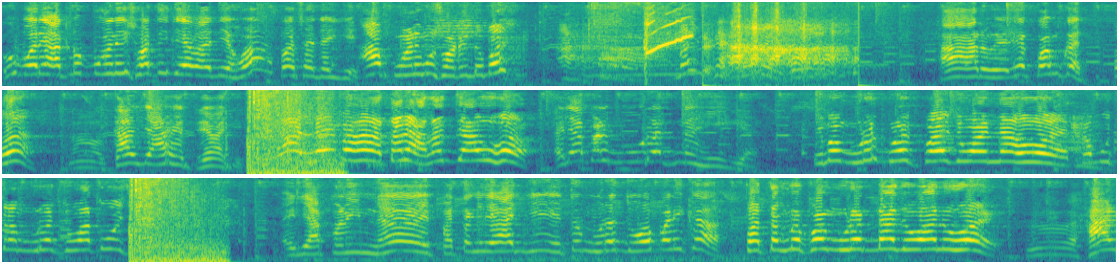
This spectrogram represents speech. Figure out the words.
હું રે આટલું પાણી છોટી દેવા દે હો પછી જઈએ. આ પાણી હું સોટી દઉં બસ. હારું એ એક કામ કર. હા? કાલ જાહે દેવાજી હા લે બા તારે હાલ જ જાવું હો. એટલે પણ મુરત નહીં ગયા એમાં મુરત મુરત કોઈ જોવાનું ના હોય. કબૂતર મુરત જોવાતું હોય છે. એટલે પણ એમ નહીં પતંગ લેવા જઈએ એ તો મુહૂર્ત જોવો પડી કે. પતંગમાં કોઈ મુરત ના જોવાનું હોય. હાલ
